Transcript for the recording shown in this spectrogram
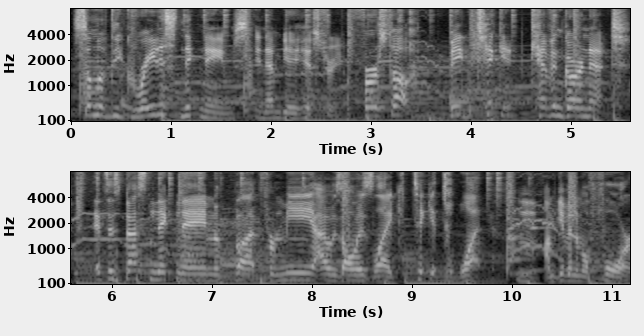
some of the greatest nicknames in NBA history. First up, Big Ticket, Kevin Garnett. It's his best nickname, but for me, I was always like, ticket to what? Hmm. I'm giving him a four.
